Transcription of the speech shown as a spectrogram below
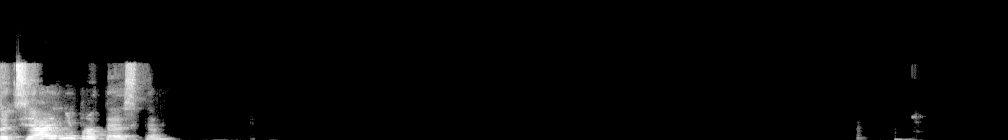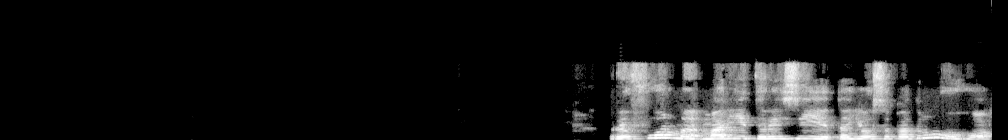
Соціальні протести. Реформи Марії Терезії та Йосипа II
